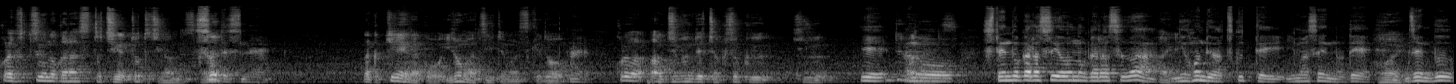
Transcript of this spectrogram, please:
これ普通のガラスと違うちょっと違うんですかね。そうですね。なんか綺麗なこう色がついてますけど、はい。これはあ自分で着色するでであのステンドガラス用のガラスははい。日本では作っていませんので、はい。全部、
